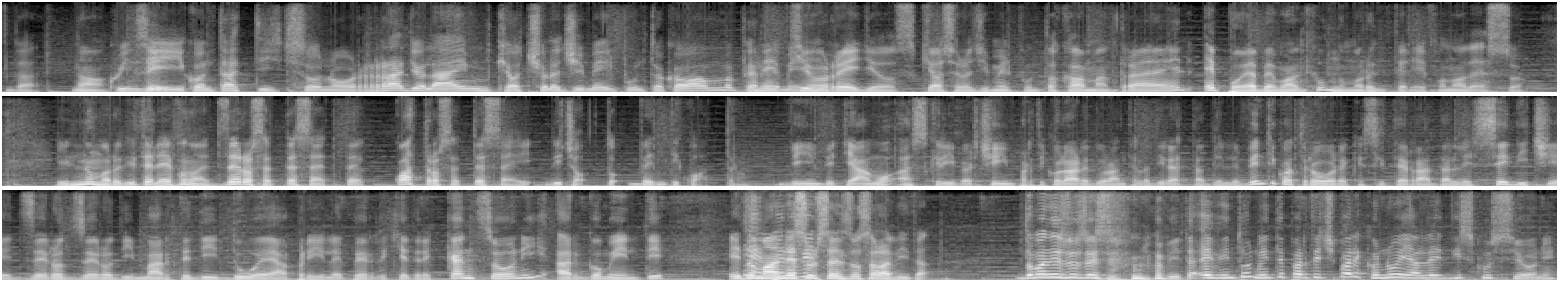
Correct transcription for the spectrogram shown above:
Dai, no. Quindi sì. i contatti sono radiolime.gmail.com per le mail. Radios, chiocciolagmail.com altra mail e poi abbiamo anche un numero di telefono adesso. Il numero di telefono è 077 476 1824. Vi invitiamo a scriverci, in particolare durante la diretta delle 24 ore che si terrà dalle 16.00 di martedì 2 aprile per richiedere canzoni, argomenti E domande per sul evi- senso della vita. domande sul senso della vita e eventualmente partecipare con noi alle discussioni.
